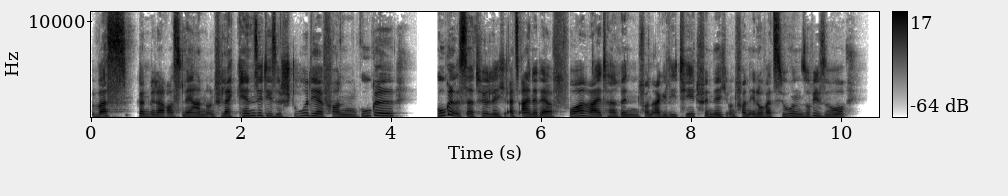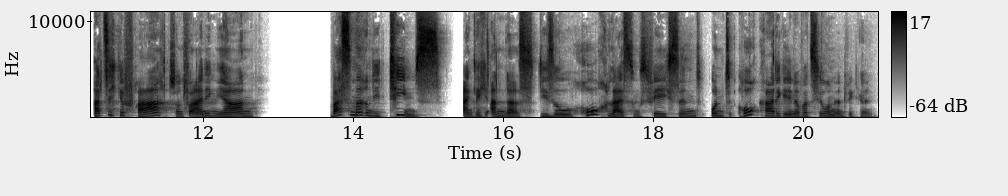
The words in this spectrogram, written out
was können wir daraus lernen. Und vielleicht kennen Sie diese Studie von Google, Google ist natürlich als eine der Vorreiterinnen von Agilität, finde ich, und von Innovationen sowieso, hat sich gefragt, schon vor einigen Jahren, was machen die Teams eigentlich anders, die so hochleistungsfähig sind und hochgradige Innovationen entwickeln?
